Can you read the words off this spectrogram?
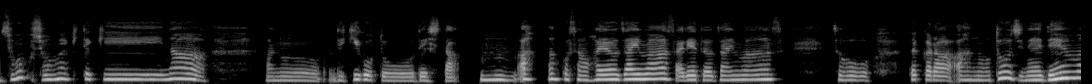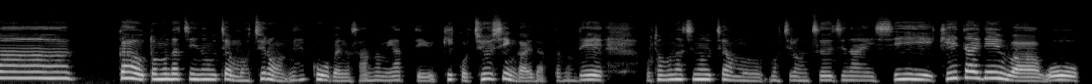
ん、すごく衝撃的な、あの、出来事でした。うん、あ、あんこさんおはようございます。ありがとうございます。そう。だから、あの、当時ね、電話がお友達のうちはもちろんね、神戸の三宮っていう結構中心街だったので、お友達のうちはもうもちろん通じないし、携帯電話を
